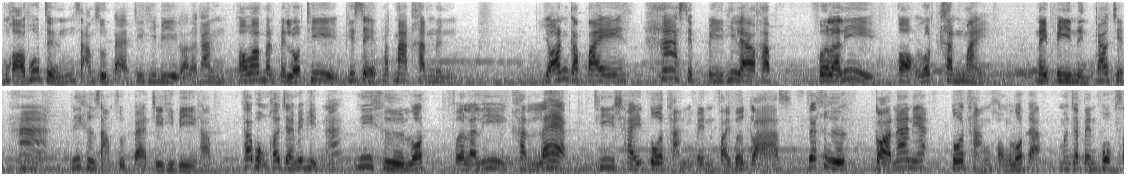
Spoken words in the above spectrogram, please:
มขอพูดถึง 308 GTB ก่อนแล้วกัน เพราะว่ามันเป็นรถที่พิเศษมากๆ คันหนึ่ง ย้อนกลับไป 50 ปีที่แล้วครับ Ferrari ออกรถคันใหม่ในปี 1975 นี่คือ 308 GTB ครับ ถ้าผมเข้าใจไม่ผิดนะ นี่คือรถ Ferrari คันแรกที่ใช้ตัวถังเป็นไฟเบอร์กลาสก็คือก่อนหน้านี้ตัวถังของรถอะมันจะเป็นพวกส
